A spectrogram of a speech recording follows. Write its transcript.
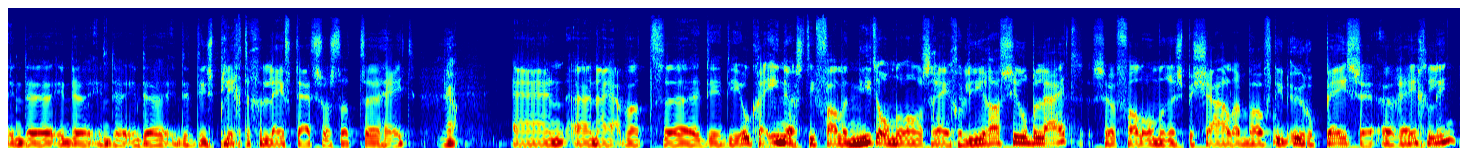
in de, in, de, in, de, in, de, in de dienstplichtige leeftijd, zoals dat uh, heet. Ja. En nou ja, wat, die, die Oekraïners die vallen niet onder ons reguliere asielbeleid. Ze vallen onder een speciale, bovendien Europese regeling.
